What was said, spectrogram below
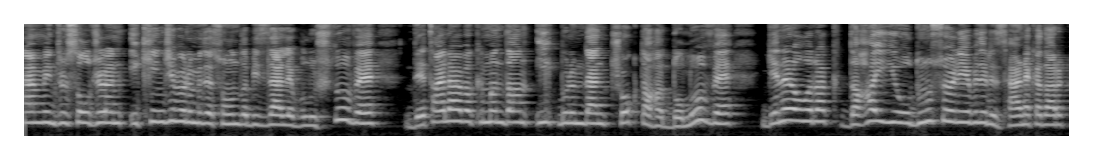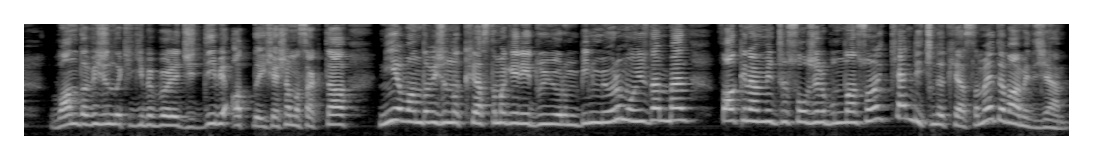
and Winter Soldier'ın ikinci bölümü de sonunda bizlerle buluştu ve detaylar bakımından ilk bölümden çok daha dolu ve genel olarak daha iyi olduğunu söyleyebiliriz. Her ne kadar WandaVision'daki gibi böyle ciddi bir atlayış yaşamasak da niye WandaVision'la kıyaslama gereği duyuyorum bilmiyorum. O yüzden ben Falcon and Winter Soldier'ı bundan sonra kendi içinde kıyaslamaya devam edeceğim.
